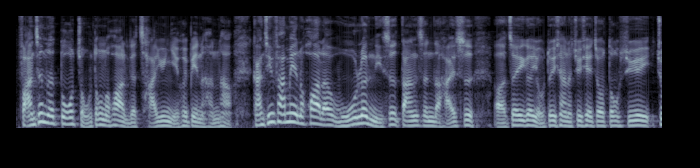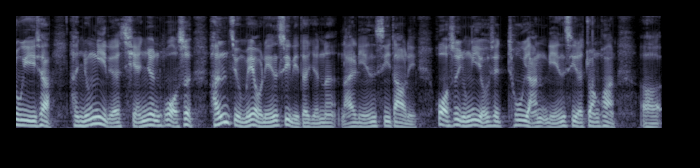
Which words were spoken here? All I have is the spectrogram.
反正呢，多走动的话，你的财运也会变得很好。感情方面的话呢，无论你是单身的还是呃这一个有对象的巨蟹座，都需注意一下，很容易你的前任或者是很久没有联系你的人呢来联系到你，或者是容易有一些突然联系的状况，呃，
